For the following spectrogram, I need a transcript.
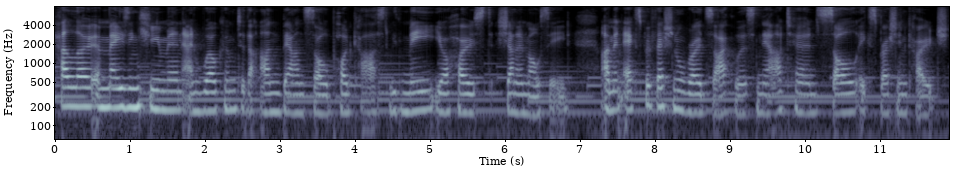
Hello, amazing human, and welcome to the Unbound Soul podcast with me, your host, Shannon Malseed. I'm an ex professional road cyclist, now turned soul expression coach,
